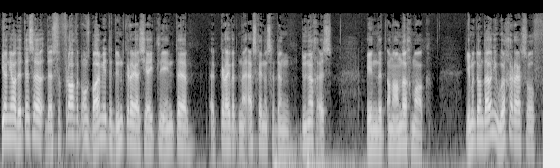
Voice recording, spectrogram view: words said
Ja, ja, dit is 'n dis 'n vraag wat ons baie mee te doen kry as jy kliënte uh, kry wat 'n egskeidingsgeding doenig is en dit aanhandig maak. Jy moet onthou in die Hooggeregshof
